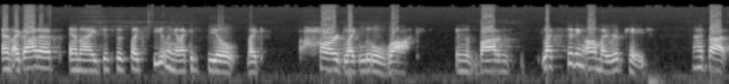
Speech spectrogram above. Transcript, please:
And I got up and I just was like feeling, and I could feel like hard, like little rock in the bottom, like sitting on my rib cage. And I thought,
